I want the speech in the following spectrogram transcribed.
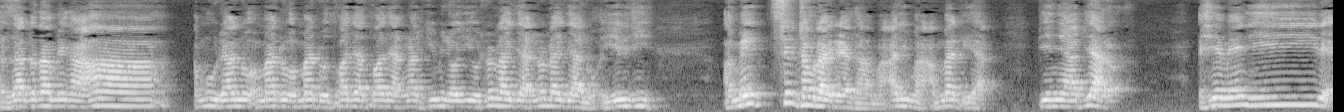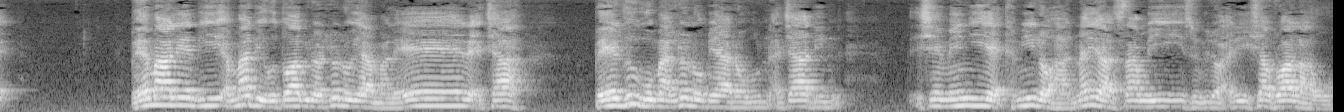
အဇာတသမင်းကအာ အမှုဒန်းတို့အမတ်တို့အမတ်တို့သွားကြသွားကြငါခမည်းတော်ကြီးကိုလွတ်လိုက်ကြလွတ်လိုက်ကြလို့အရေးကြီးအမိတ်ဆင့်ထုတ်လိုက်တဲ့အခါမှာအဲ့ဒီမှာအမတ်တွေကပညာပြတော့အရှင်မင်းကြီးတဲ့ဘယ်မှာလဲဒီအမတ်တွေကိုသွားပြီးတော့လွတ်လို့ရမှာလဲတဲ့အခြားဘယ်သူကိုမှလွတ်လို့မရတော့ဘူးအခြားဒီအရှင်မင်းကြီးရဲ့ခမည်းတော်ဟာနတ်ရစံမီဆိုပြီးတော့အဲ့ဒီလျှောက်ထွားလာကို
